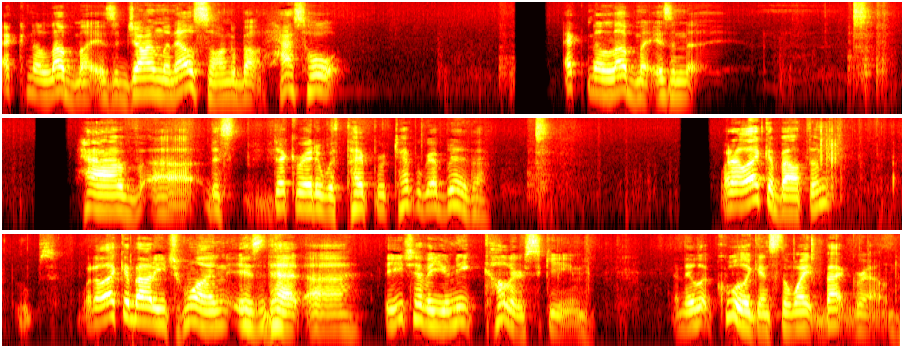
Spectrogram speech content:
Ecnalubma is a John Linnell song about asshole. Ecnalubma is an have uh, this decorated with type typography. What I like about them, oops. What I like about each one is that uh, they each have a unique color scheme, and they look cool against the white background.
